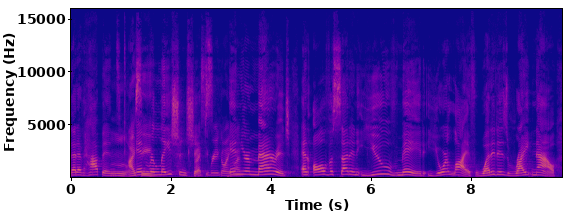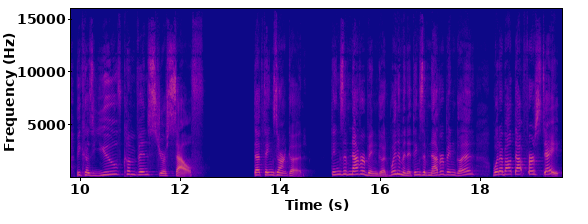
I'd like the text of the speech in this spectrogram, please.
that have happened Mm, in relationships. I see where you're going. Go In ahead. your marriage and all of a sudden you've made your life what it is right now because you've convinced yourself that things aren't good. Things have never been good. Wait a minute, things have never been good? What about that first date?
